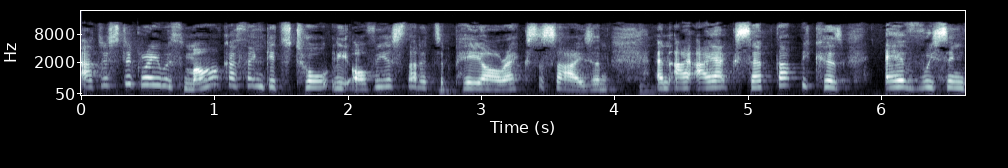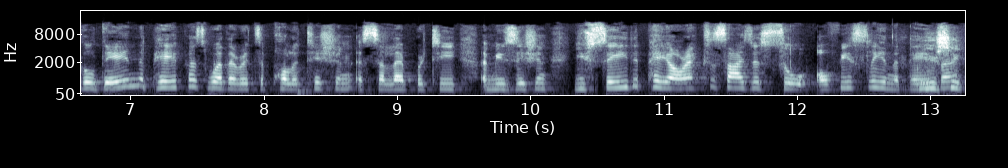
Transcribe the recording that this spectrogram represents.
I just agree with Mark. I think it's totally obvious that it's a PR exercise, and and I, I accept that because every single day in the papers, whether it's a politician, a celebrity, a musician, you see the PR exercises so obviously in the paper. You see,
